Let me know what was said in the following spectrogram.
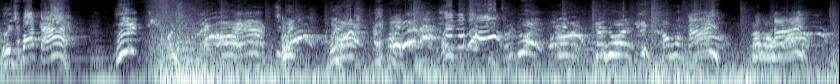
โดยเฉพาะแก เฮ้ย เฮ้ย เฮ้ย เฮ้ยช่วยด้วย ช่วยด้วยระวังตายระวังตายตายตายตายตาย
